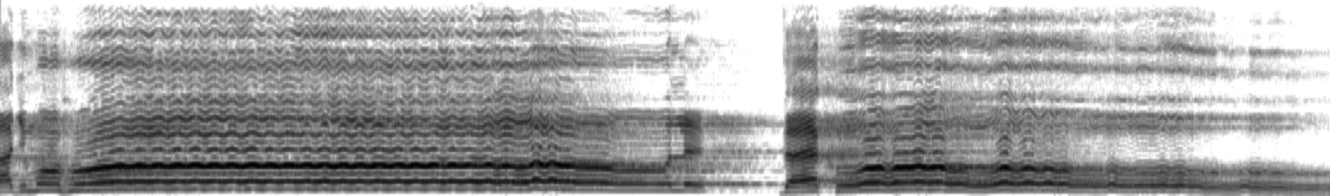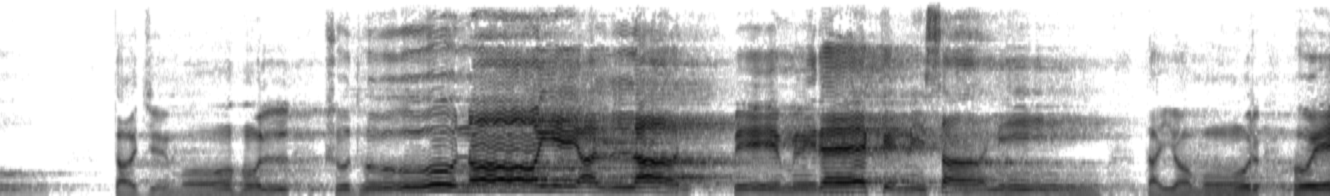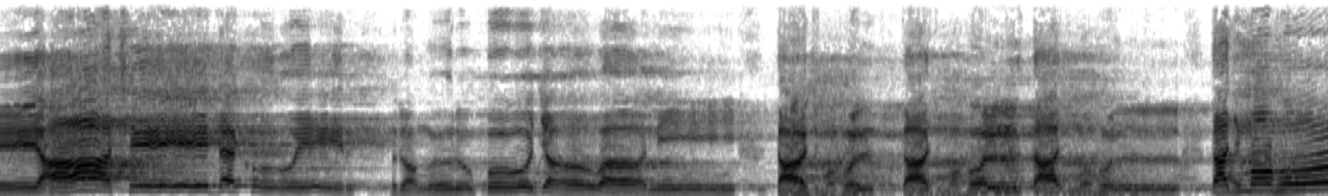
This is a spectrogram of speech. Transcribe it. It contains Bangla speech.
তাজমহল। দেখো। তাজমহল শুধু নয় আল্লাহর প্রেমের এক নিশানি। তাই অমর হয়ে আছে দেখো এর রং রূপ জওয়ানি। তাজমহল তাজমহল তাজমহল তাজমহল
